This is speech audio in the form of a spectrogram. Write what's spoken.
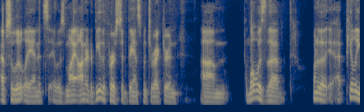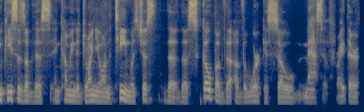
Absolutely, and it's it was my honor to be the first advancement director. And um, what was the one of the appealing pieces of this in coming to join you on the team was just the the scope of the of the work is so massive, right? There,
